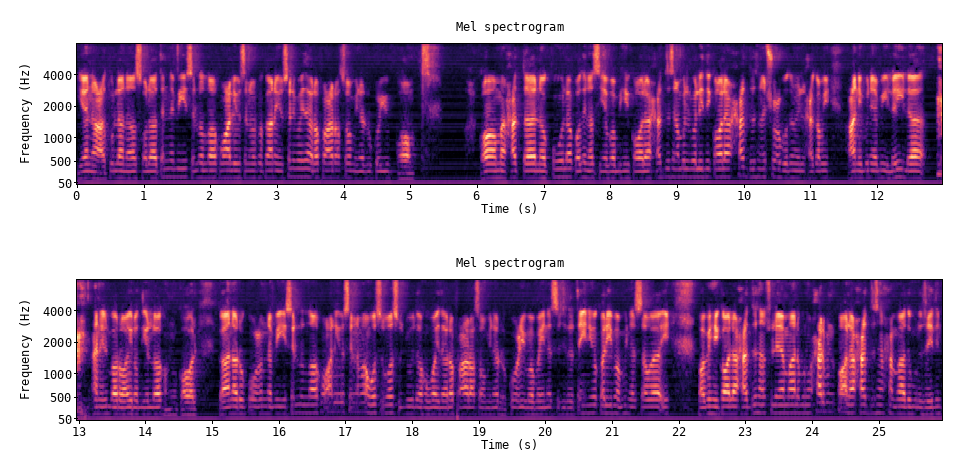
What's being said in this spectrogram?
ينعت لنا صلاة النبي صلى الله عليه وسلم فكان يسلم إذا رفع رأسه من الركوع قام قام حتى نقول قد نسي به. قال حدثنا أبو الوليد قال حدثنا شعبة بن الحكم عن ابن أبي ليلى عن البراء رضي الله عنه قال كان ركوع النبي صلى الله عليه وسلم وسجوده وإذا رفع رأسه من الركوع وبين السجدتين وقريبا من السواء وبه. قال حدثنا سليمان بن حرب قال حدثنا حماد بن زيد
